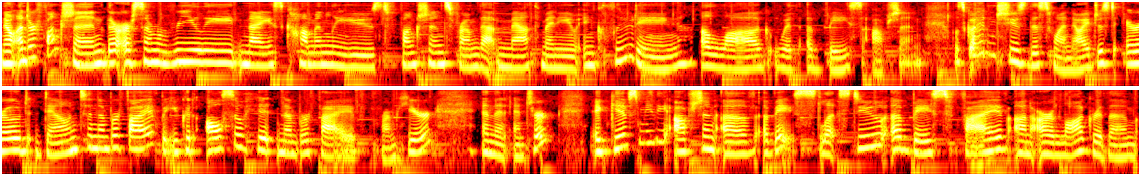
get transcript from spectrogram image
Now under function, there are some really nice commonly used functions from that math menu, including a log with a base option. Let's go ahead and choose this one. Now I just arrowed down to number five, but you could also hit number five from here and then enter. It gives me the option of a base. Let's do a base five on our logarithm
